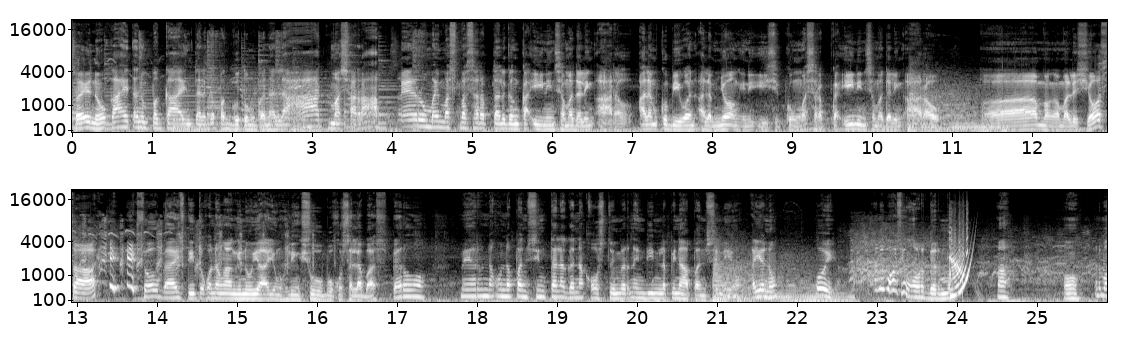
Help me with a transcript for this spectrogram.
So ayun no, kahit anong pagkain talaga pag gutom ka na lahat masarap. Pero may mas masarap talagang kainin sa madaling araw. Alam ko Biwan, alam nyo ang iniisip kong masarap kainin sa madaling araw. Ah, mga malisyosa. so guys, dito ko na nga ginuya yung huling subo ko sa labas. Pero meron akong napansin talaga na customer na hindi nila pinapansin eh. Oh. Ayun oh. Uy, ano ba kasi ang order mo? Ha? Oh, ano ba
